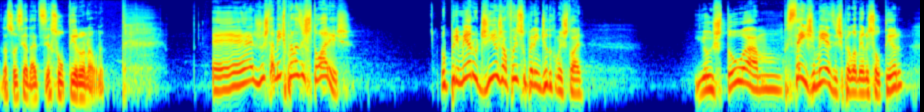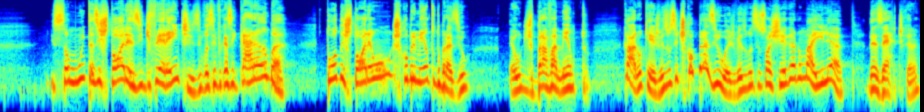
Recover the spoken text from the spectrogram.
da sociedade, ser solteiro ou não, né? É justamente pelas histórias. No primeiro dia eu já fui surpreendido com uma história. E eu estou há seis meses, pelo menos, solteiro. E são muitas histórias e diferentes. E você fica assim, caramba! toda história é um descobrimento do Brasil. É um desbravamento. Claro, ok, às vezes você descobre o Brasil, às vezes você só chega numa ilha desértica, né?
